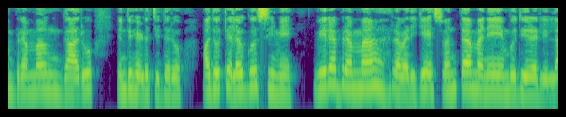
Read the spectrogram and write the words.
ಬ್ರಹ್ಮಂಗಾರು ಎಂದು ಹೇಳುತ್ತಿದ್ದರು. ಅದು ತೆಲುಗು ಸೀಮೆ. ವೀರಬ್ರಹ್ಮರವರಿಗೆ ಸ್ವಂತ ಮನೆ ಎಂಬುದಿರಲಿಲ್ಲ.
